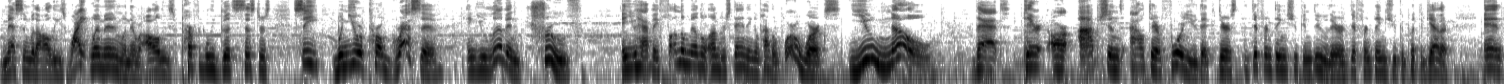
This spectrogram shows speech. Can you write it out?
messing with all these white women when there were all these perfectly good sisters. See, when you're progressive and you live in truth and you have a fundamental understanding of how the world works, you know that there are options out there for you, that there's different things you can do, there are different things you can put together. And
